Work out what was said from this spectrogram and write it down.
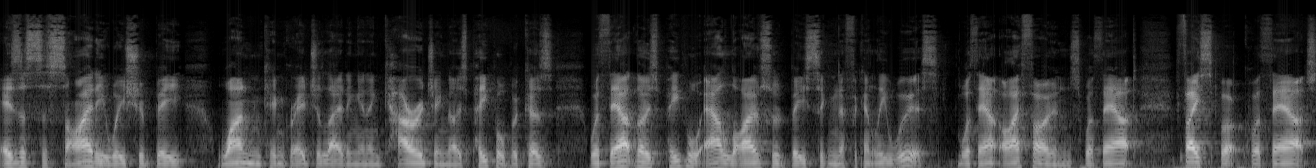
as a society we should be one congratulating and encouraging those people because Without those people, our lives would be significantly worse. Without iPhones, without Facebook, without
